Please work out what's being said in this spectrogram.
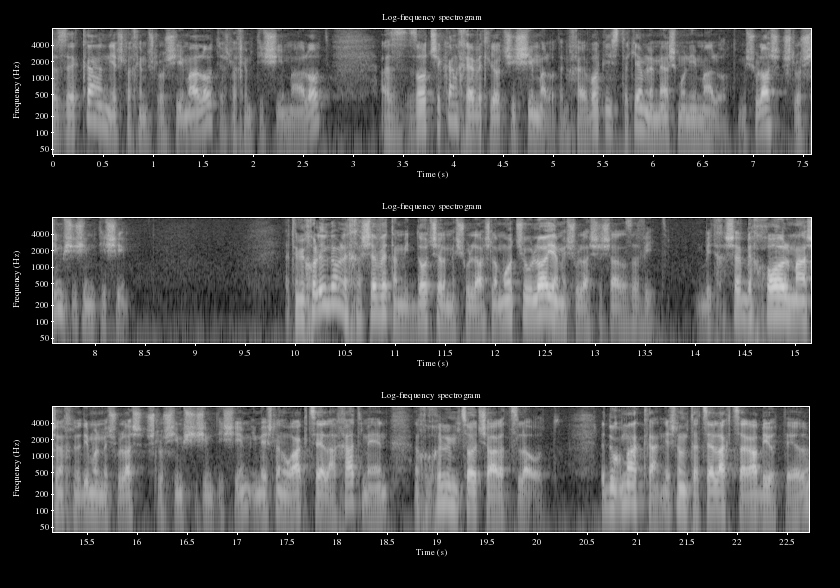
הזה כאן יש לכם 30 מעלות, יש לכם 90 מעלות, אז זאת שכאן חייבת להיות 60 מעלות, הן חייבות להסתכם ל-180 מעלות. משולש 30, 60, 90. אתם יכולים גם לחשב את המידות של המשולש, למרות שהוא לא יהיה משולש ישר זווית. בהתחשב בכל מה שאנחנו יודעים על משולש 30, 60, 90, אם יש לנו רק צלע אחת מהן, אנחנו יכולים למצוא את שאר הצלעות. לדוגמה כאן, יש לנו את הצלע הקצרה ביותר,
